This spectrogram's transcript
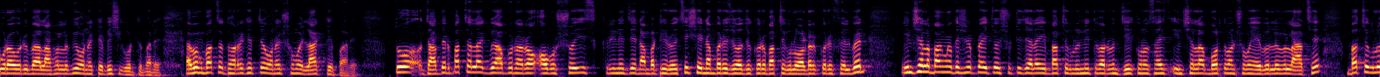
উড়াউড়ি বা লাফালাফি অনেকটা বেশি করতে পারে। এবং বাচ্চা ধরার ক্ষেত্রে অনেক সময় লাগতে পারে। তো যাদের বাচ্চা লাগবে, আপনারা অবশ্যই স্ক্রিনে যে নাম্বারটি রয়েছে, সেই নাম্বারে যোগাযোগ করে বাচ্চাগুলো অর্ডার করে ফেলবেন। ইনশাল্লাহ বাংলাদেশের প্রায় চৌষট্টি জেলায় এই বাচ্চাগুলো নিতে পারবেন, যে কোনো সাইজ ইনশাল্লাহ বর্তমান সময় অ্যাভেলেবল আছে। বাচ্চাগুলো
